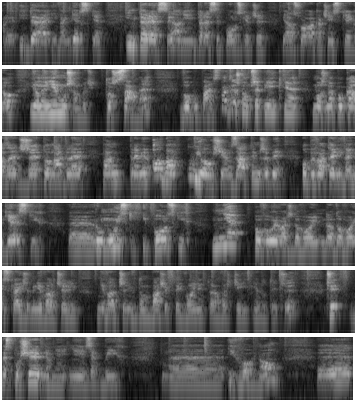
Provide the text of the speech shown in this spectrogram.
e, idee i węgierskie interesy, a nie interesy polskie czy Jarosława Kaczyńskiego i one nie muszą być tożsame w obu państwach. Zresztą przepięknie można pokazać, że to nagle pan premier Orban ujął się za tym, żeby obywateli węgierskich, e, rumuńskich i polskich nie powoływać do, do, do wojska i żeby nie walczyli, nie walczyli w Donbasie w tej wojnie, która właściwie ich nie dotyczy, czy bezpośrednio nie, nie jest jakby ich, e, ich wojną. E,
